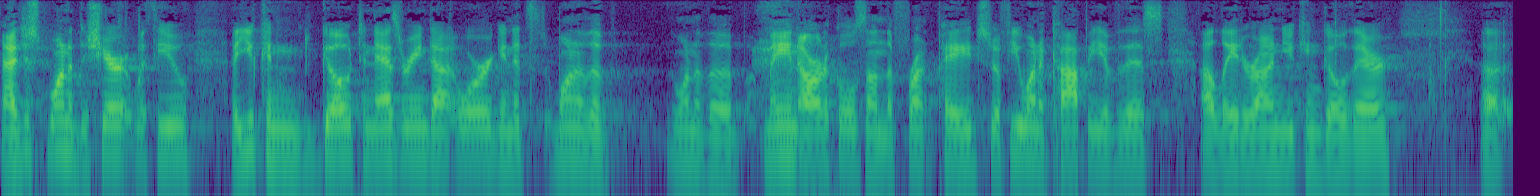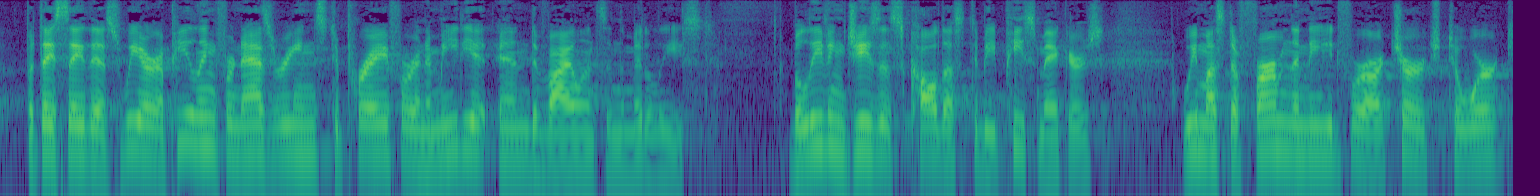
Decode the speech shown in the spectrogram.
I just wanted to share it with you. Uh, you can go to Nazarene.org, and it's one of the one of the main articles on the front page. So if you want a copy of this uh, later on, you can go there. Uh, but they say this We are appealing for Nazarenes to pray for an immediate end to violence in the Middle East. Believing Jesus called us to be peacemakers, we must affirm the need for our church to work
